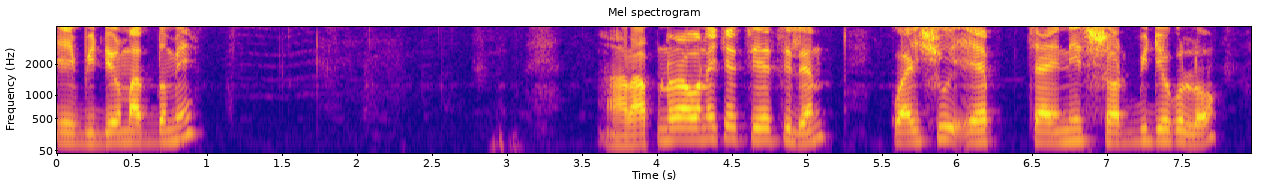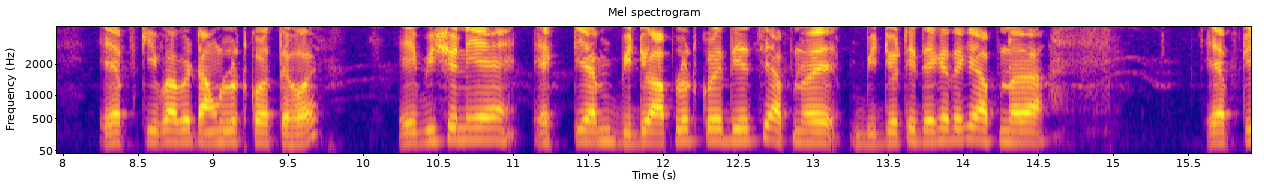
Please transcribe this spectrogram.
এই ভিডিওর মাধ্যমে। আর আপনারা অনেকে চেয়েছিলেন কোয়াইশু অ্যাপ চাইনিজ শর্ট ভিডিওগুলো অ্যাপ কীভাবে ডাউনলোড করতে হয়, এই বিষয় নিয়ে একটি আমি ভিডিও আপলোড করে দিয়েছি। আপনারা ভিডিওটি দেখে দেখে আপনারা অ্যাপটি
